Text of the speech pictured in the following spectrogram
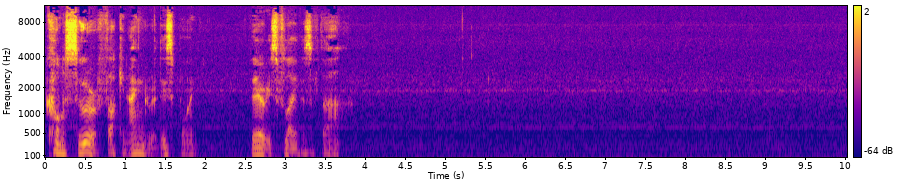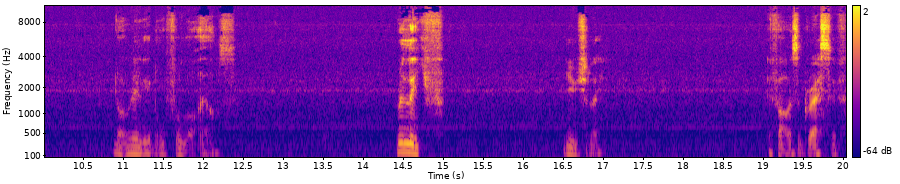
Connoisseur of fucking anger at this point. Various flavours of that. Not really an awful lot else relief. Usually. If I was aggressive,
